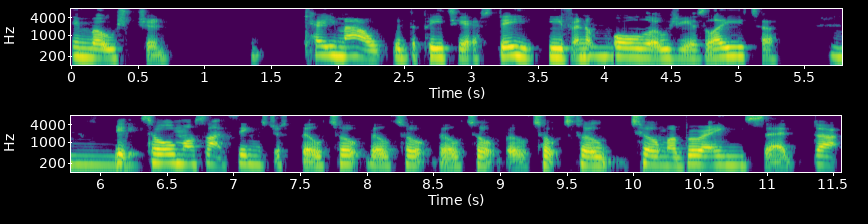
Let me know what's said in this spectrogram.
emotion came out with the PTSD even mm. all those years later. Mm. It's almost like things just built up, built up, built up, built up till till my brain said that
